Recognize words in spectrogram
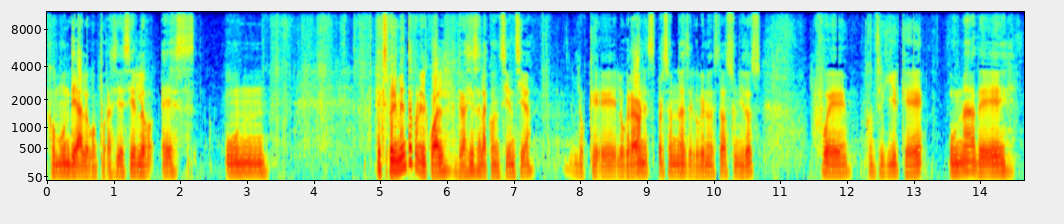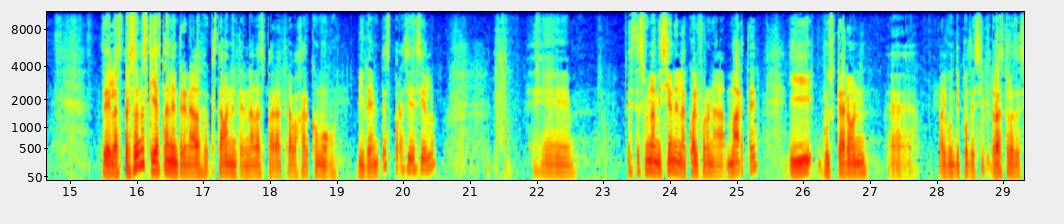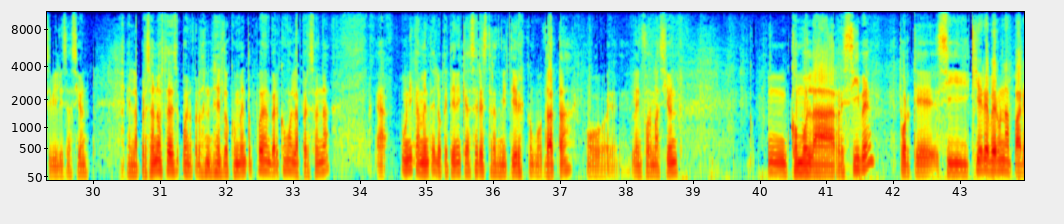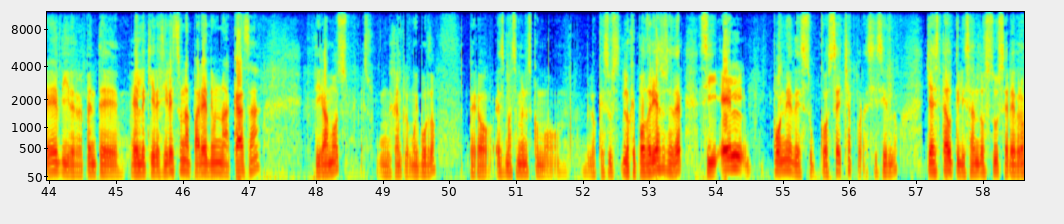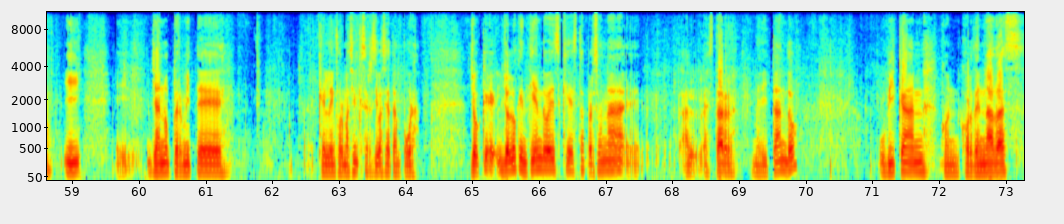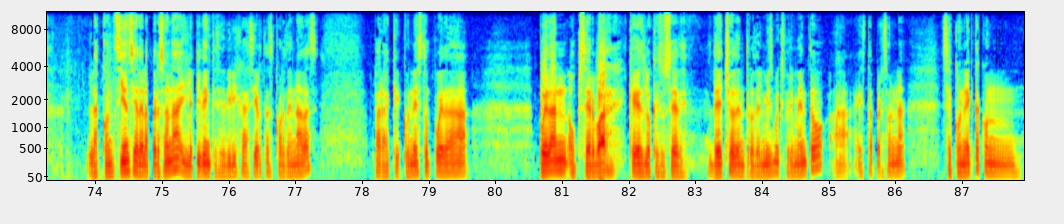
como un diálogo, por así decirlo. Es un experimento con el cual, gracias a la conciencia, lo que lograron estas personas del gobierno de Estados Unidos fue conseguir que una de, de las personas que ya están entrenadas o que estaban entrenadas para trabajar como videntes, por así decirlo, eh, esta es una misión en la cual fueron a Marte y buscaron eh, algún tipo de rastros de civilización. En la persona, ustedes, bueno, perdón, en el documento pueden ver cómo la persona eh, únicamente lo que tiene que hacer es transmitir como data o la información mm, como la recibe, porque si quiere ver una pared y de repente él le quiere decir, es una pared de una casa, digamos, es un ejemplo muy burdo, pero es más o menos como lo que, lo que podría suceder si él pone de su cosecha, por así decirlo, ya está utilizando su cerebro y, ya no permite que la información que se reciba sea tan pura. Yo, que, yo lo que entiendo es que esta persona, eh, al estar meditando, ubican con coordenadas la conciencia de la persona y le piden que se dirija a ciertas coordenadas para que con esto pueda puedan observar qué es lo que sucede. De hecho, dentro del mismo experimento, a esta persona se conecta con,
